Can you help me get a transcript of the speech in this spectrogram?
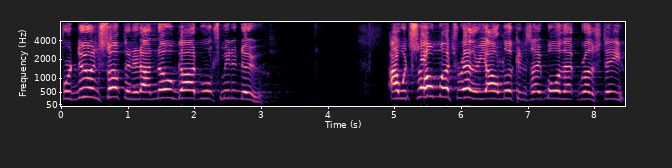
for doing something that I know God wants me to do I would so much rather y'all look and say, Boy, that Brother Steve,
